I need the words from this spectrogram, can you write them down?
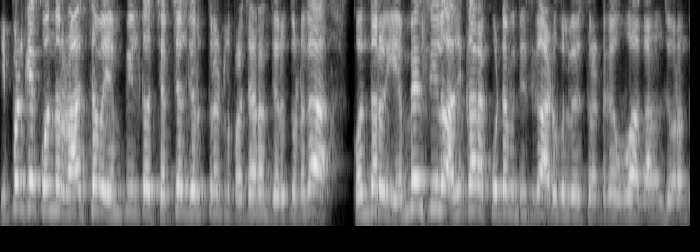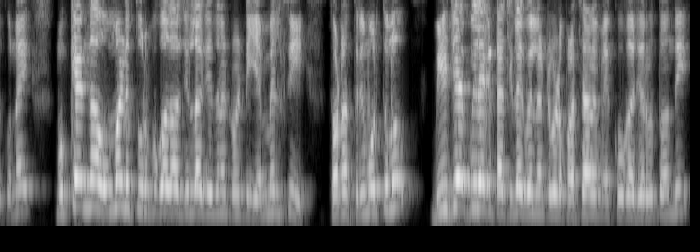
ఇప్పటికే కొందరు రాజ్యసభ ఎంపీలతో చర్చలు జరుగుతున్నట్లు ప్రచారం జరుగుతుండగా కొందరు ఎమ్మెల్సీలు అధికార కూటమి దిశగా అడుగులు వేస్తున్నట్టుగా ఊహాగానాలు జోరందుకున్నాయి. ముఖ్యంగా ఉమ్మడి తూర్పుగోదావరి జిల్లాకు చెందినటువంటి ఎమ్మెల్సీ తోట త్రిమూర్తులు బీజేపీలోకి టచ్లోకి వెళ్ళినట్టు కూడా ప్రచారం ఎక్కువగా జరుగుతోంది.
